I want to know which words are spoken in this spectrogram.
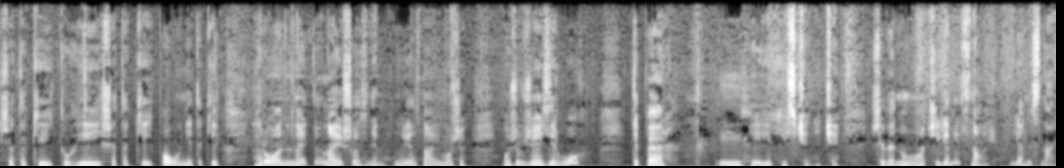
ще такий тугий, ще такий повні такі грони. Навіть не знаю, що з ним. Ну я знаю, може, може вже зірву тепер. І, і якийсь чи, чи, чи вино, чи я не знаю. Я не знаю.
